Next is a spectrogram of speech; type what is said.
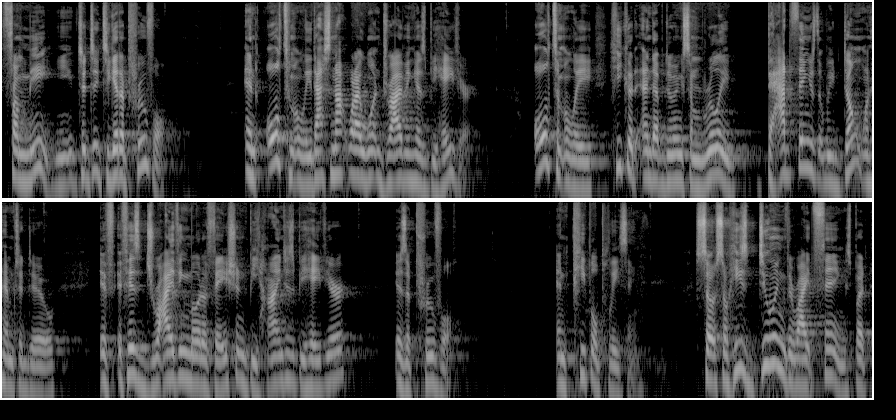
from me, to, to, to get approval. And ultimately, that's not what I want driving his behavior. Ultimately, he could end up doing some really bad things that we don't want him to do if, if his driving motivation behind his behavior is approval and people pleasing. So, so he's doing the right things, but,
